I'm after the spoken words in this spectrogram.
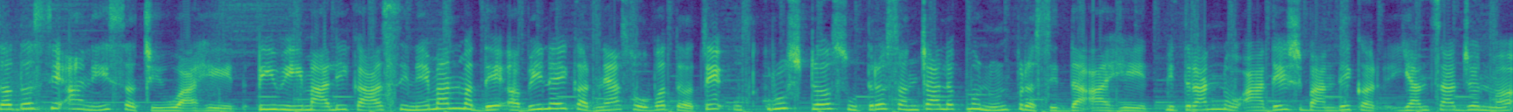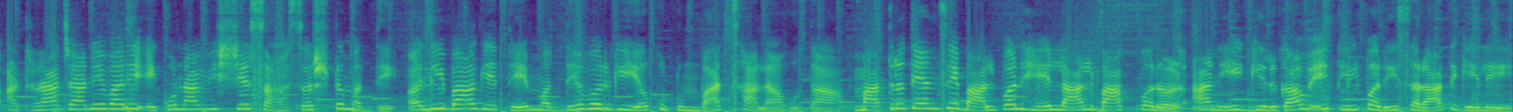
सदस्य आणि सचिव आहेत. टीव्ही मालिका सिनेमांमध्ये अभिनय करण्यासोबतच ते उत्कृष्ट सूत्रसंचालक म्हणून प्रसिद्ध आहेत. मित्रांनो आदेश बांदेकर यांचा जन्म अठरा जानेवारी एकोणावीसशे सहासष्टमध्ये अलिबाग येथे मध्यवर्गीय कुटुंबात झाला होता. मात्र त्यांचे बालपण हे लालबाग परळ आणि गिरगाव येथील परिसरात गेले.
